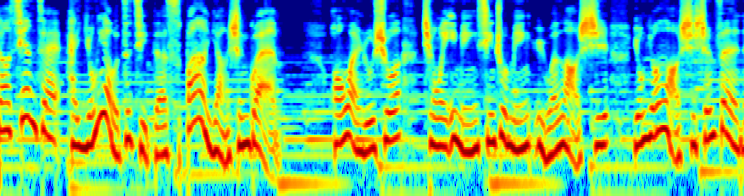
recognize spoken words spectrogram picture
到现在还拥有自己的 SPA 养生馆。黄婉如说：“成为一名新著名语文老师，拥有老师身份，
